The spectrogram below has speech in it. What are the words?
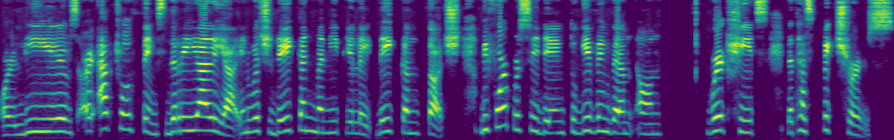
or leaves or actual things, the realia in which they can manipulate, they can touch before proceeding to giving them um, worksheets that has pictures,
